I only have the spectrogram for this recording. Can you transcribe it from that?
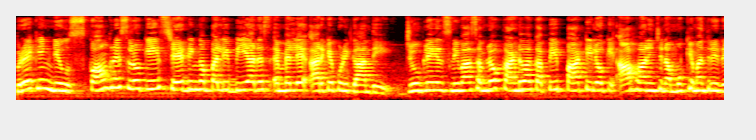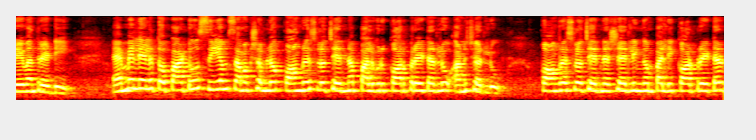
Breaking news. కాంగ్రెస్లోకి షేర్లింగంపల్లి బీఆర్ఎస్ ఎమ్మెల్యే అరకెపుడి గాంధీ. జూబ్లీహిల్స్ నివాసంలో కండువా కప్పి పార్టీలోకి ఆహ్వానించిన ముఖ్యమంత్రి రేవంత్ రెడ్డి. ఎమ్మెల్యేలతో పాటు సీఎం సమక్షంలో కాంగ్రెస్లో చేరిన పలువురు కార్పొరేటర్లు అనుచరులు. కాంగ్రెస్లో చేరిన Serilingampally corporator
